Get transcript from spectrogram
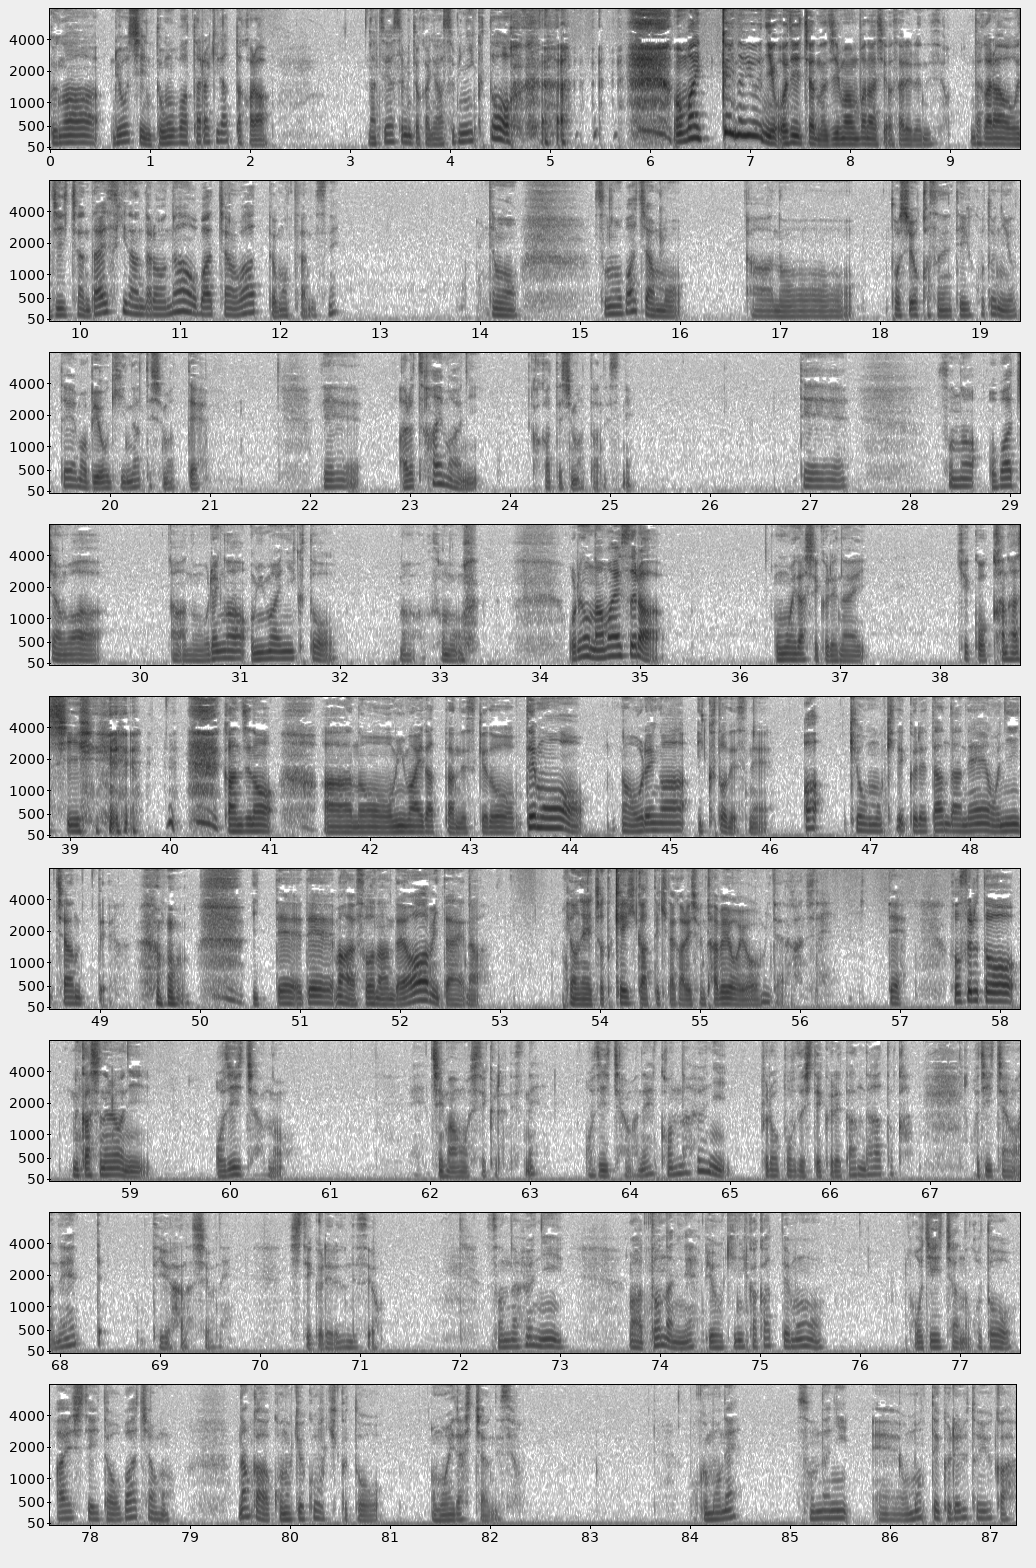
僕が両親共働きだったから夏休みとかに遊びに行くと お毎回のようにおじいちゃんの自慢話をされるんですよ。だからおじいちゃん大好きなんだろうなおばあちゃんはって思ってたんですね。でもそのおばあちゃんもあの年を重ねていくことによって、まあ、病気になってしまってでアルツハイマーにかかってしまったんですね。でそんなおばあちゃんはあの俺がお見舞いに行くとまあその 俺の名前すら思い出してくれない結構悲しい 感じのあのお見舞いだったんですけどでも、まあ、俺が行くとですね「あ今日も来てくれたんだねお兄ちゃん」って 言ってでまあそうなんだよみたいな。今日ねちょっとケーキ買ってきたから一緒に食べようよみたいな感じで言ってそうすると昔のようにおじいちゃんの自慢をしてくるんですね。おじいちゃんはねこんな風にプロポーズしてくれたんだとかおじいちゃんはねってっていう話をねしてくれるんですよ。そんな風にまあどんなにね病気にかかってもおじいちゃんのことを愛していたおばあちゃんをなんかこの曲を聴くと思い出しちゃうんですよ。僕もねそんなに、えー思ってくれるというか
